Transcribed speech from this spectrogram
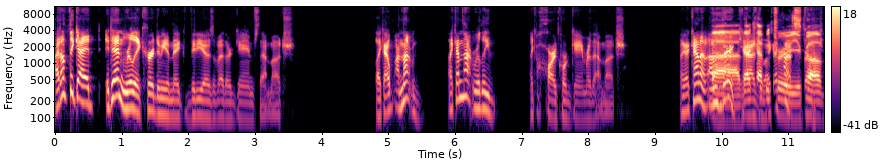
I don't think I had, it hadn't really occurred to me to make videos of other games that much. Like I, I'm not like I'm not really like a hardcore gamer that much. Like I kind of I'm Nah, very that casual. can't be like, true. You've got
